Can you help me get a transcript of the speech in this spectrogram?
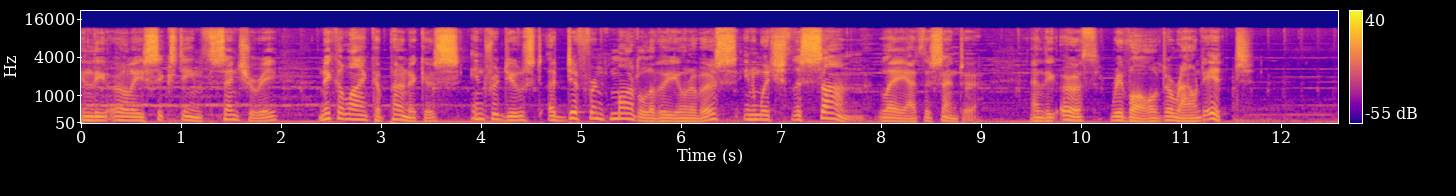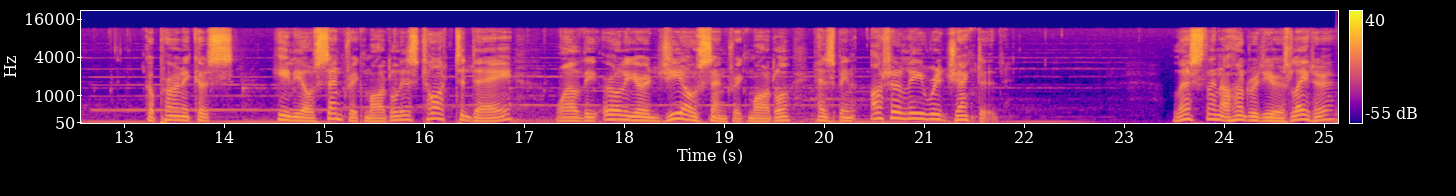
In the early 16th century, Nikolai Copernicus introduced a different model of the universe in which the Sun lay at the center and the Earth revolved around it. Copernicus' heliocentric model is taught today, while the earlier geocentric model has been utterly rejected. Less than a hundred years later,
